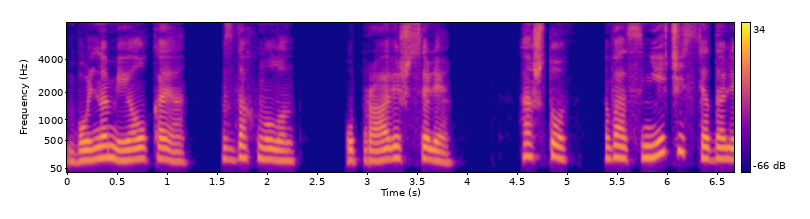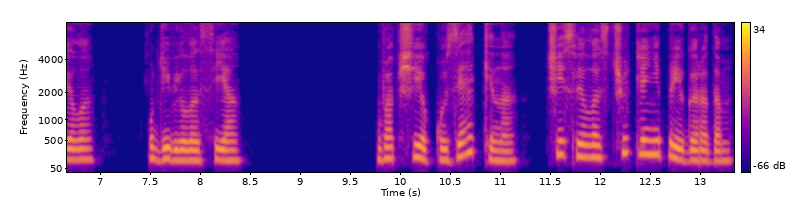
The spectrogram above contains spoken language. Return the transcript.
«Больно мелкая», — вздохнул он. «Управишься ли?» «А что, вас нечисть одолела?» — удивилась я. Вообще Кузякина числилась чуть ли не пригородом.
